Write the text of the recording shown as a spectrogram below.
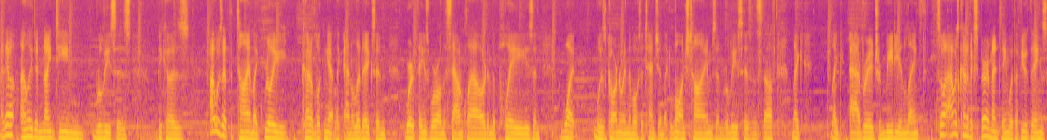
I think I only did 19 releases because I was at the time like really kind of looking at like analytics and where things were on the SoundCloud and the plays and what was garnering the most attention, like launch times and releases and stuff. Like like average or median length. So I was kind of experimenting with a few things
